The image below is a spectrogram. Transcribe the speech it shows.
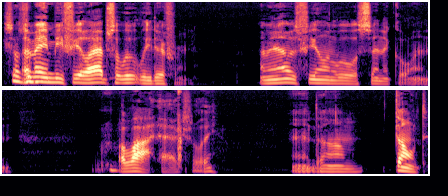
So That made me feel absolutely different. I mean, I was feeling a little cynical and a lot actually, and um, don't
